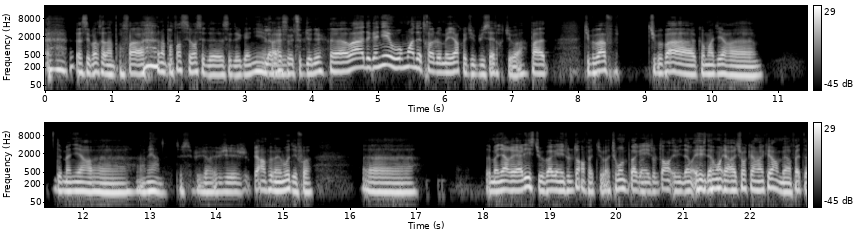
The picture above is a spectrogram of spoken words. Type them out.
c'est pas très important l'important c'est c'est de c'est de gagner. La base c'est de gagner. Ouais de gagner ou au moins d'être le meilleur que tu puisses être tu vois. Pas tu peux pas tu peux pas, comment dire, euh, de manière, euh, ah merde, je, sais plus, je, perds un peu mes mots des fois. Euh, de manière réaliste, tu peux pas gagner tout le temps en fait, tu vois. Tout le monde peut pas gagner tout le temps. Évidemment, évidemment, il y aura toujours qu'un vainqueur, mais en fait,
